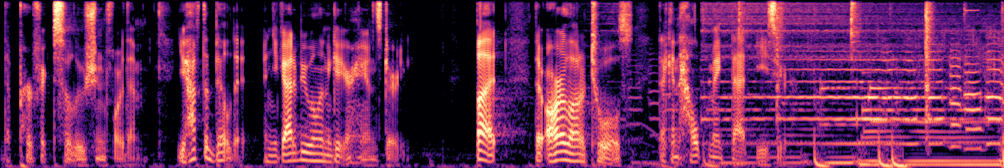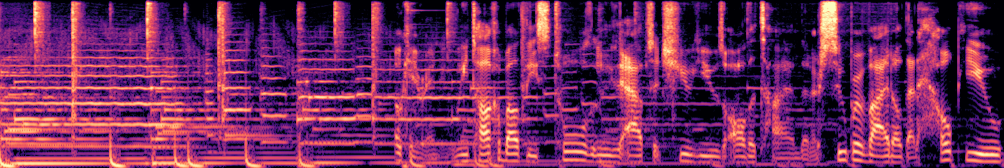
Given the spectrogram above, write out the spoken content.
the perfect solution for them. You have to build it and you got to be willing to get your hands dirty. But there are a lot of tools that can help make that easier. Okay, Randy, we talk about these tools and these apps that you use all the time that are super vital that help you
